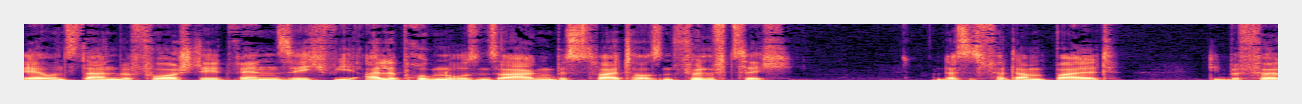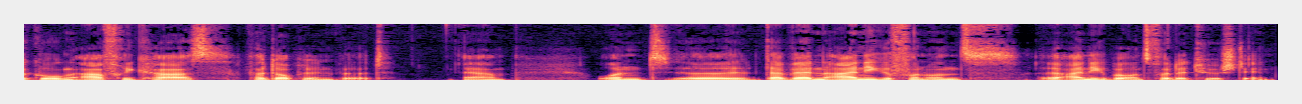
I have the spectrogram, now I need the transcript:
der uns dann bevorsteht, wenn sich, wie alle Prognosen sagen, bis 2050, und das ist verdammt bald, die Bevölkerung Afrikas verdoppeln wird. Ja, und äh, da werden einige von uns, äh, einige bei uns vor der Tür stehen.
